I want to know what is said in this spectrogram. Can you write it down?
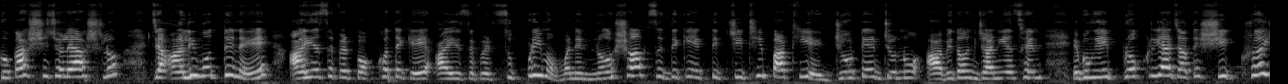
প্রকাশ্যে চলে আসলো, যে আলিমুদ্দিনে আইএসএফ এর পক্ষ থেকে আইএসএফ এর সুপ্রিমো মানে নৌশাদ সিদ্দিকী একটি চিঠি পাঠিয়ে জোটের জন্য আবেদন জানিয়েছেন এবং এই প্রক্রিয়া যাতে শীঘ্রই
